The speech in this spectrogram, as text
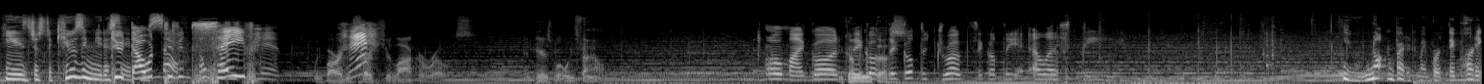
He is just accusing me to Dude, save that would himself. even Don't- save him. We've already Huh? searched your locker, Rose. And here's what we found. Oh my god, they got they got the drugs, they got the LSD. You are not invited to my birthday party.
